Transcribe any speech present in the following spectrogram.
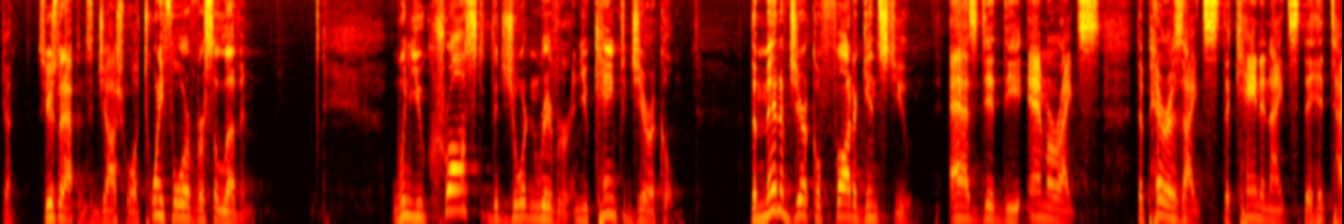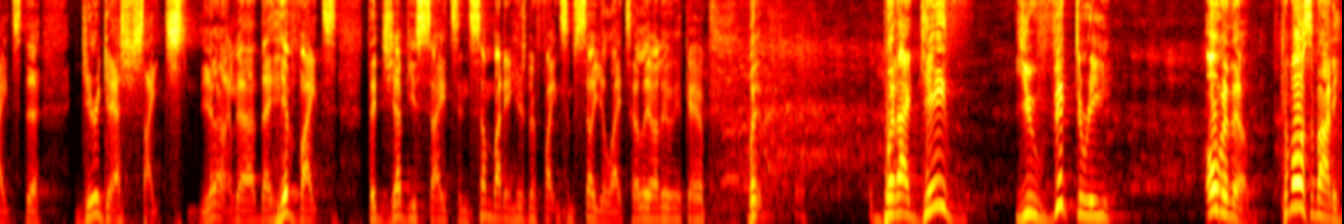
Okay? So here's what happens in Joshua 24, verse 11. When you crossed the Jordan River and you came to Jericho, the men of Jericho fought against you, as did the Amorites the Perizzites, the Canaanites, the Hittites, the Girgashites, yeah, the Hivites, the Jebusites, and somebody in here's been fighting some cellulites. But, but I gave you victory over them. Come on, somebody.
